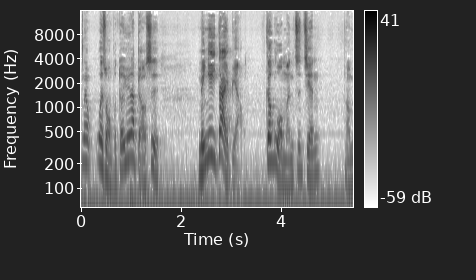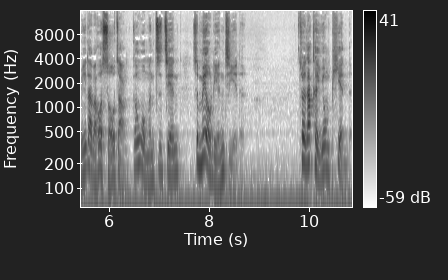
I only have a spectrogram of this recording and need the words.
那为什么不对？因为那表示民意代表跟我们之间啊，民意代表或首长跟我们之间是没有连结的，所以他可以用骗的，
